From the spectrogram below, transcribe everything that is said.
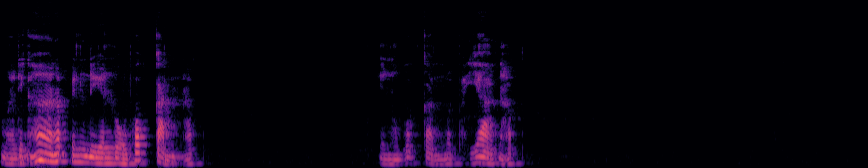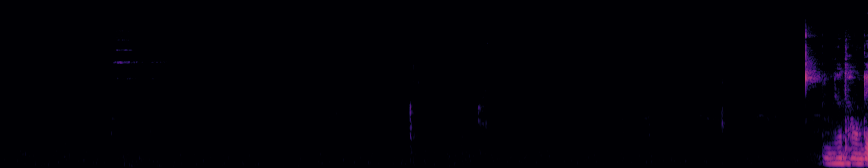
หมายเลขห้านะครับ เป็นเหรียญหลวงพ่อกั่นนะครับ เหรียญหลวงพ่อกันมันพญาตนะครับ เนื้อทองแด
